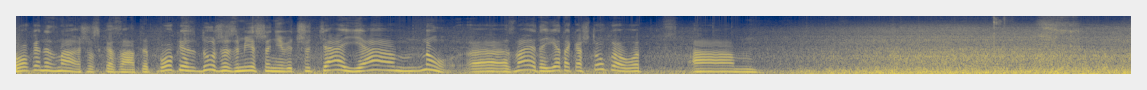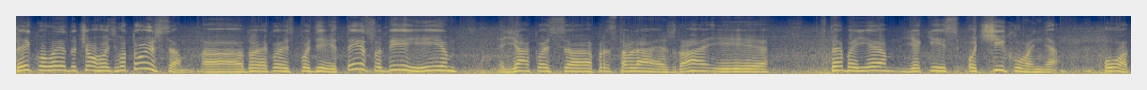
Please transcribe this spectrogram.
Поки не знаю, що сказати. Поки дуже змішані відчуття. Я, ну, е, знаєте, є така штука, от. А, ти коли до чогось готуєшся, е, до якоїсь події, ти собі її якось е, представляєш, да? і в тебе є якісь очікування. От.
